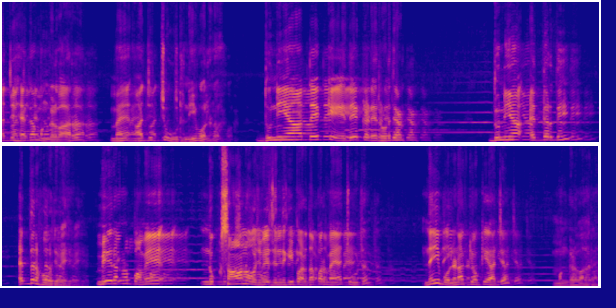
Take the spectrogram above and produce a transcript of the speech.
ਅੱਜ ਹੈਗਾ ਮੰਗਲਵਾਰ, ਮੈਂ ਅੱਜ ਝੂਠ ਨਹੀਂ ਬੋਲਣਾ। ਦੁਨੀਆ ਤੇ ਘੇ ਦੇ ਘੜੇ ਰੁੜ ਜਾਣ ਦੁਨੀਆ ਇੱਧਰ ਦੀ ਇੱਧਰ ਹੋ ਜਾਵੇ। ਮੇਰਾ ਭਾਵੇਂ ਨੁਕਸਾਨ ਹੋ ਜਾਵੇ ਜ਼ਿੰਦਗੀ ਭਰ ਦਾ, ਪਰ ਮੈਂ ਝੂਠ ਨਹੀਂ ਬੋਲਣਾ ਕਿਉਂਕਿ ਅੱਜ ਮੰਗਲਵਾਰ ਹੈ।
